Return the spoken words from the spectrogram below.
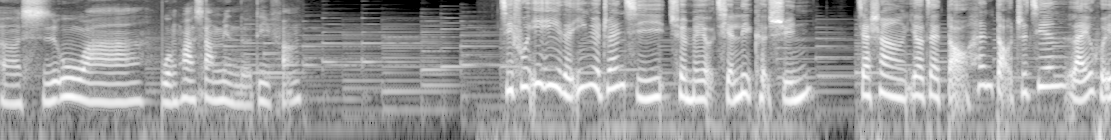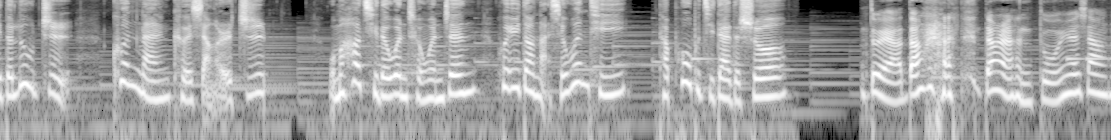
呃食物啊、文化上面的地方。极富意义的音乐专辑却没有潜力可循。加上要在岛和岛之间来回的录制，困难可想而知。我们好奇的问陈文珍会遇到哪些问题，她迫不及待的说：“对啊，当然，当然很多。因为像，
